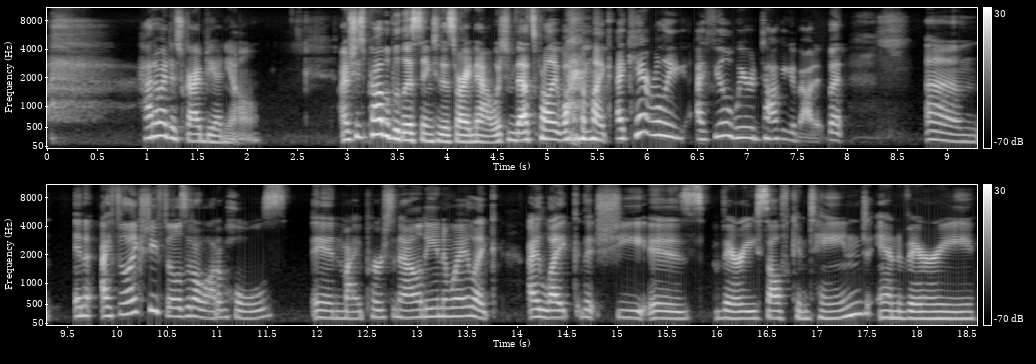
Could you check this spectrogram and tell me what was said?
how do I describe Danielle? She's probably listening to this right now, which that's probably why I'm like, I can't really, I feel weird talking about it, but, um, and I feel like she fills in a lot of holes in my personality in a way. Like, I like that she is very self contained and very,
